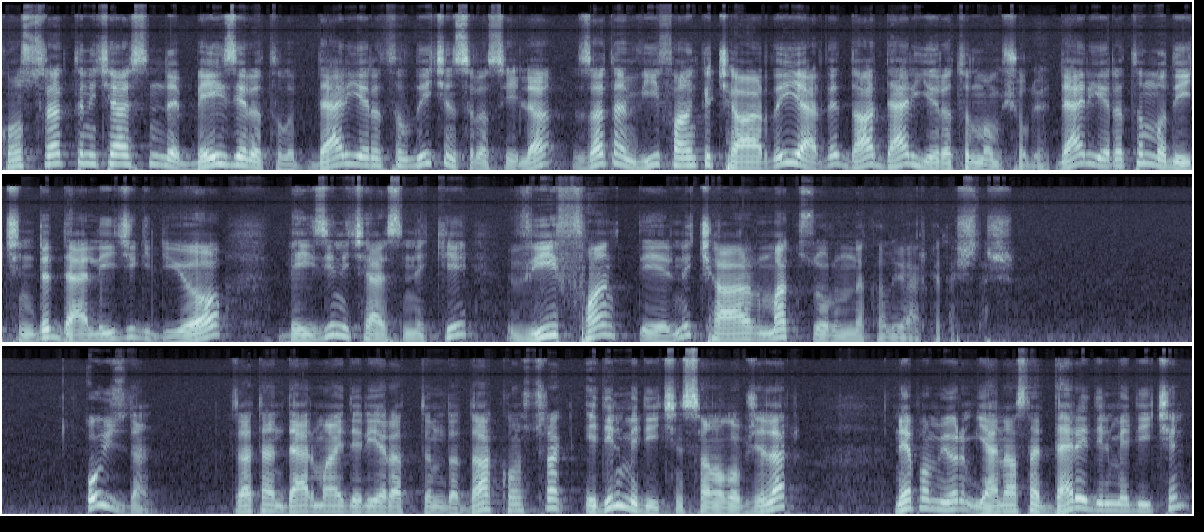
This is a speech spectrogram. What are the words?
Construct'ın içerisinde base yaratılıp der yaratıldığı için sırasıyla zaten vfunc'ı çağırdığı yerde daha der yaratılmamış oluyor. Der yaratılmadığı için de derleyici gidiyor. Base'in içerisindeki vfunc değerini çağırmak zorunda kalıyor arkadaşlar. O yüzden zaten der yarattığımda daha construct edilmediği için sanal objeler ne yapamıyorum? Yani aslında der edilmediği için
